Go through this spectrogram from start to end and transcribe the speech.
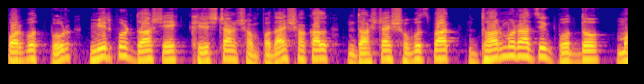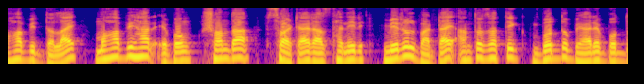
পর্বতপুর, মিরপুর দশ এ খ্রিস্টান সম্প্রদায় সকাল দশটায় সবুজবাগ, ধর্মরাজিক বৌদ্ধ মহাবিদ্যালয়, মহাবিহার এবং সন্ধ্যা ছয়টায় রাজধানীর মেরুলবাড্ডায় আন্তর্জাতিক বৌদ্ধ বিহারে বৌদ্ধ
